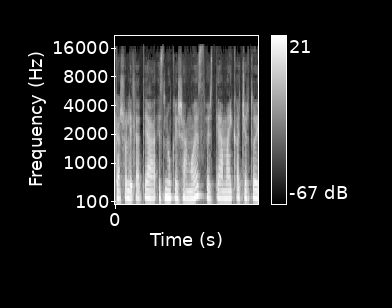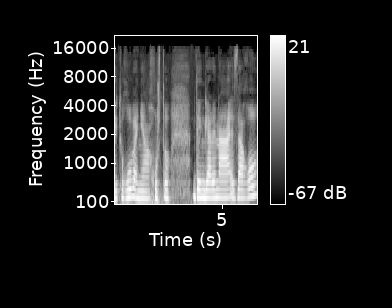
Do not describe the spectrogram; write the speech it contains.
kasualitatea ez nuke esango ez, beste amaika txerto ditugu, baina justo dengearena ez dago,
